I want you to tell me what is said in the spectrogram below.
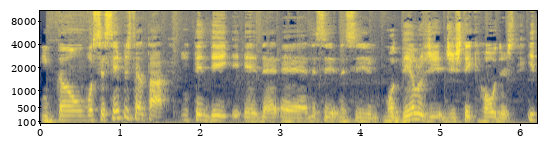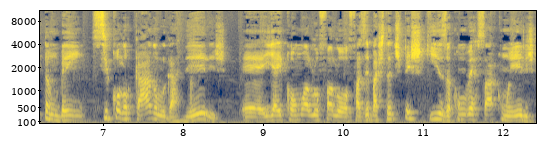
Então, você sempre tentar entender é, nesse, nesse modelo de, de stakeholders e também se colocar no lugar deles é, e aí, como a Lu falou, fazer bastante pesquisa, conversar com eles,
